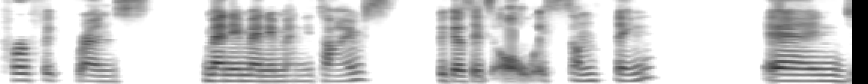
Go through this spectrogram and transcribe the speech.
perfect runs many many many times because it's always something. And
